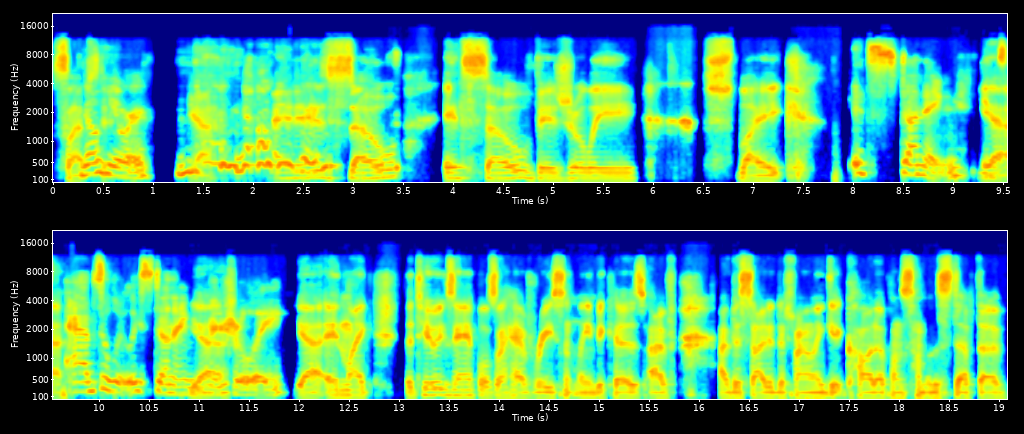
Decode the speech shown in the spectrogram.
slapstick No humor. Yeah. no and humor. is so it's so visually like It's stunning. Yeah. It's absolutely stunning Yeah. visually. yeah and like the two examples i have recently because i've i've decided to finally get caught up on some of the stuff that i've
